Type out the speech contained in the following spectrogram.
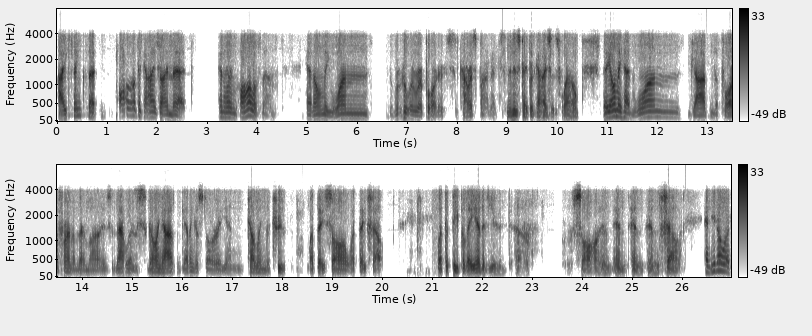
I think that all of the guys I met, and all of them, had only one who were reporters, correspondents, the newspaper guys as well. They only had one job in the forefront of their minds, and that was going out and getting a story and telling the truth, what they saw, what they felt, what the people they interviewed uh, saw and, and, and, and felt. And you know what?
